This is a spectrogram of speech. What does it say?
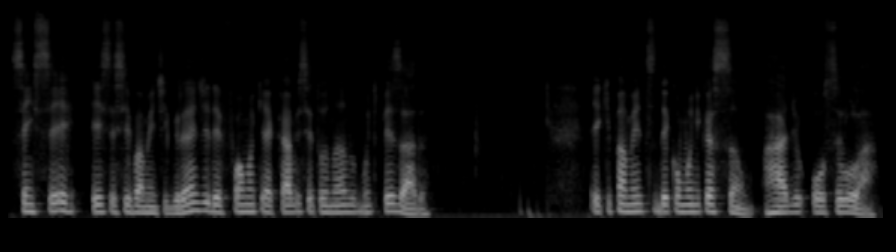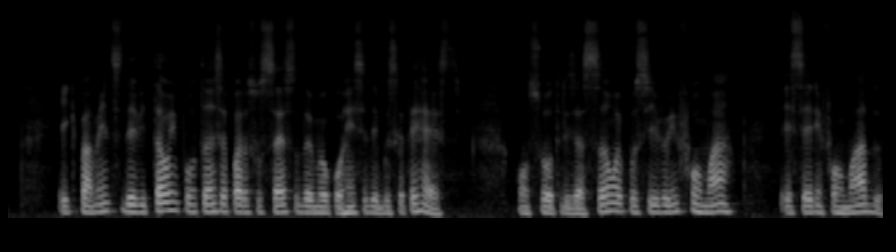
sem ser excessivamente grande de forma que acabe se tornando muito pesada. Equipamentos de comunicação, rádio ou celular. Equipamentos de vital importância para o sucesso de uma ocorrência de busca terrestre. Com sua utilização, é possível informar e ser informado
